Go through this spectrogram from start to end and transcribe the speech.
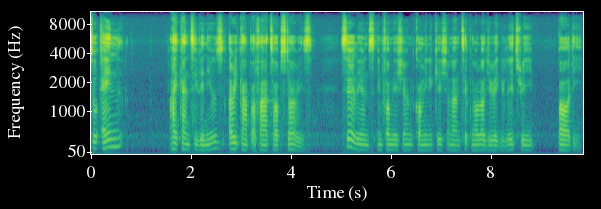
Saffa. iCan TV News, a recap of our top stories. Sierra Leone's Information, Communication and Technology Regulatory Body,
